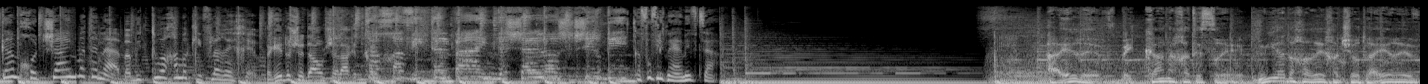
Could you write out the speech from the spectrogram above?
גם חודשיים מתנה בביטוח המקיף לרכב. תגידו שדאום שלח אתכם. כוכבית 2003 שירביט. כפוף לתנאי המבצע. הערב בכאן 11, מיד אחרי חדשות הערב,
